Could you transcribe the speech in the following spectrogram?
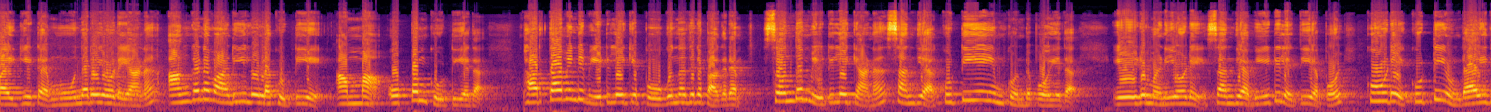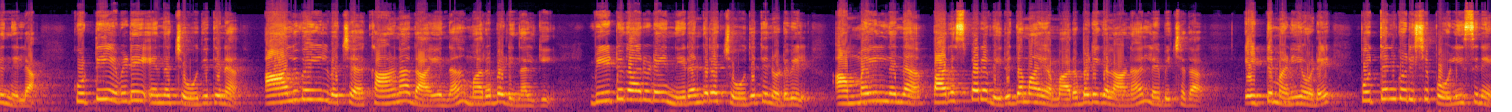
വൈകിട്ട് മൂന്നരയോടെയാണ് അങ്കണവാടിയിലുള്ള കുട്ടിയെ അമ്മ ഒപ്പം കൂട്ടിയത്. ഭർത്താവിന്റെ വീട്ടിലേക്ക് പോകുന്നതിന് പകരം സ്വന്തം വീട്ടിലേക്കാണ് സന്ധ്യ കുട്ടിയെയും കൊണ്ടുപോയത്. ഏഴു മണിയോടെ സന്ധ്യ വീട്ടിലെത്തിയപ്പോൾ കൂടെ കുട്ടിയുണ്ടായിരുന്നില്ല കുട്ടി എവിടെ എന്ന ചോദ്യത്തിന് ആലുവയിൽ വെച്ച് കാണാതായെന്ന് മറുപടി നൽകി. വീട്ടുകാരുടെ നിരന്തര ചോദ്യത്തിനൊടുവിൽ അമ്മയിൽ നിന്ന് പരസ്പര വിരുദ്ധമായ മറുപടികളാണ് ലഭിച്ചത്. എട്ട് മണിയോടെ പുത്തൻകുരിശ് പോലീസിനെ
